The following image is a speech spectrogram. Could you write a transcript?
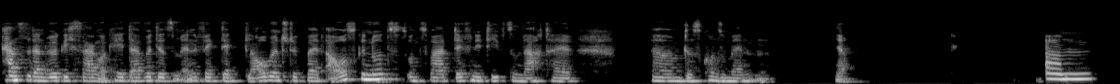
kannst du dann wirklich sagen, okay, da wird jetzt im Endeffekt der Glaube ein Stück weit ausgenutzt und zwar definitiv zum Nachteil ähm, des Konsumenten. Ja. Ähm,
